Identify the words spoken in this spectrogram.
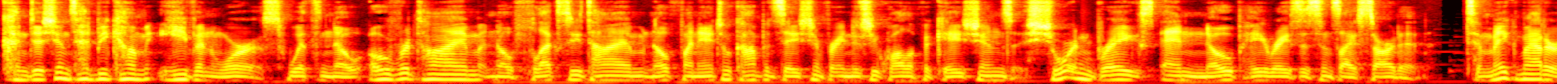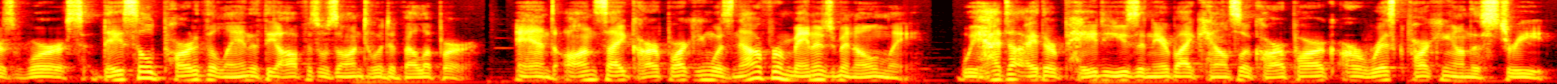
Conditions had become even worse, with no overtime, no flexi time, no financial compensation for industry qualifications, shortened breaks, and no pay raises since I started. To make matters worse, they sold part of the land that the office was on to a developer, and on site car parking was now for management only. We had to either pay to use a nearby council car park or risk parking on the street.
